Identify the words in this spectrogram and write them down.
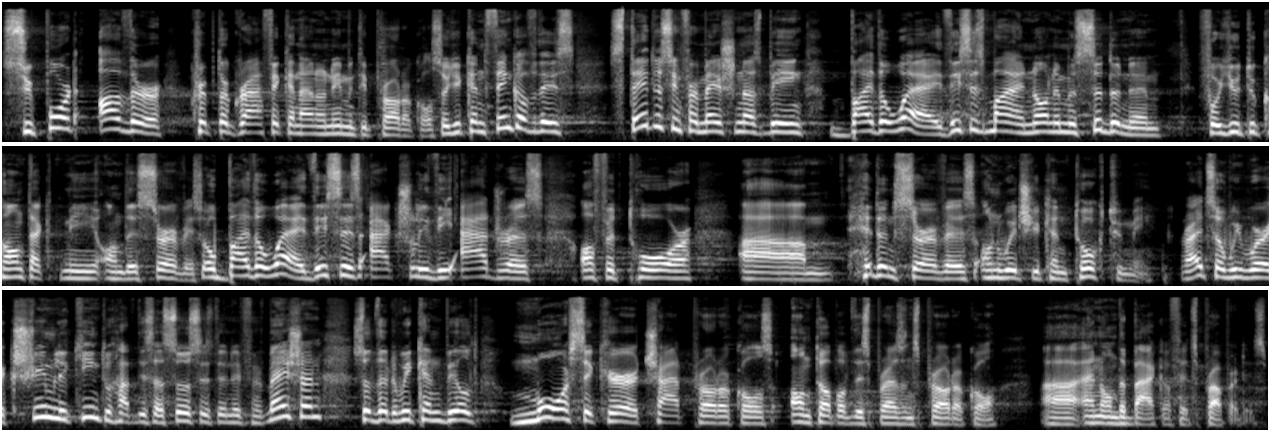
support other cryptographic and anonymity protocols. So you can think of this status information as being, by the way, this is my anonymous pseudonym for you to contact me on this service. Or by the way, this is actually the address of a Tor um, hidden service on which you can talk to me right? So we were extremely keen to have this associated information so that we can build more secure chat protocols on top of this presence protocol uh, and on the back of its properties.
